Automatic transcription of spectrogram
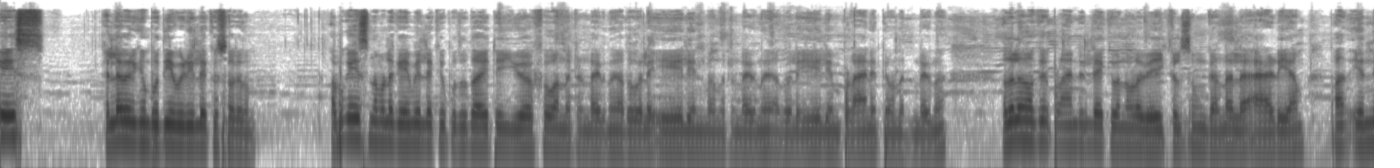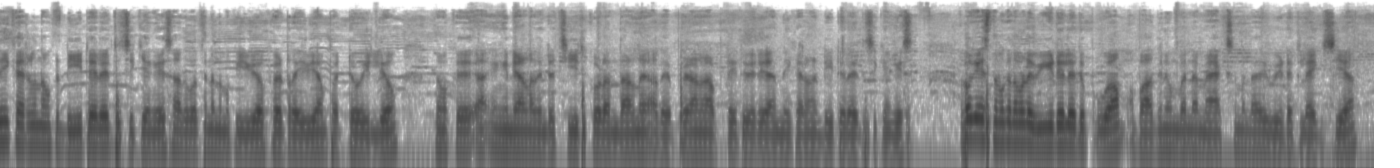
ഗെയ്സ് എല്ലാവർക്കും പുതിയ വീഡിയോയിലേക്ക് സ്വാഗതം. അപ്പോൾ ഗെയ്സ് നമ്മുടെ ഗെയിമിലേക്ക് പുതുതായിട്ട് യു എഫ് വന്നിട്ടുണ്ടായിരുന്നു. അതുപോലെ ഏലിയൻ വന്നിട്ടുണ്ടായിരുന്നു. അതുപോലെ ഏലിയൻ പ്ലാനറ്റ് വന്നിട്ടുണ്ടായിരുന്നു. അതുപോലെ നമുക്ക് പ്ലാനറ്റിലേക്ക് നമ്മുടെ വെഹിക്കിൾസും ഗണ്ണെല്ലാം ആഡ് ചെയ്യാം. അപ്പം എന്നീ കാര്യങ്ങൾ നമുക്ക് ഡീറ്റെയിൽ ആയിട്ട് ചെക്ക് ചെയ്യാം ഗെയ്സ് അതുപോലെ തന്നെ നമുക്ക് യു എഫ് ഡ്രൈവ് ചെയ്യാൻ പറ്റുമോ ഇല്ലയോ? നമുക്ക് എങ്ങനെയാണ് അതിന്റെ ചീറ്റ് കോഡ് എന്താണ്? അത് എപ്പോഴാണ് അപ്ഡേറ്റ് വരിക? എന്നീ കാര്യങ്ങൾ ഡീറ്റെയിൽ ആയിട്ട് ചെക്ക് ചെയ്യാം ഗെയ്സ് അപ്പോൾ ഗെയ്സ് നമുക്ക് നമ്മുടെ വീഡിയോയിലേക്ക് പോകാം അപ്പോൾ അതിനു മുമ്പ് തന്നെ മാക്സിമം എല്ലാവരും വീഡിയോക്ക് ലൈക്ക് ചെയ്യുക.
